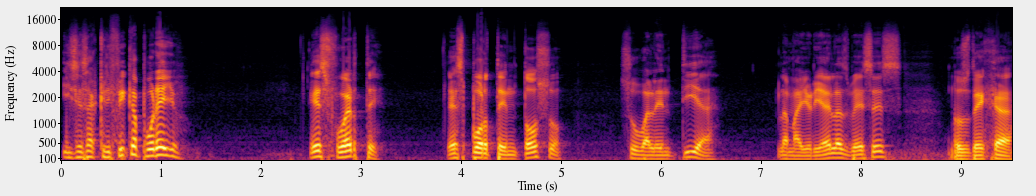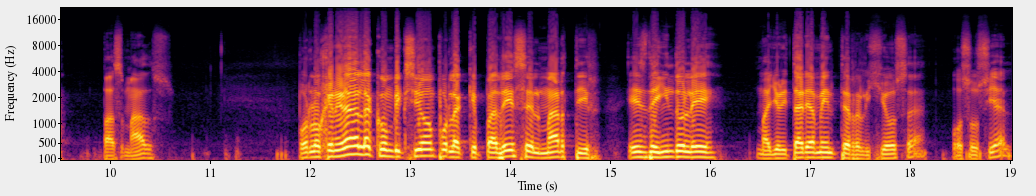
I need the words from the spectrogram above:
y se sacrifica por ello. Es fuerte, es portentoso. Su valentía, la mayoría de las veces, nos deja pasmados. Por lo general, la convicción por la que padece el mártir es de índole mayoritariamente religiosa o social.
